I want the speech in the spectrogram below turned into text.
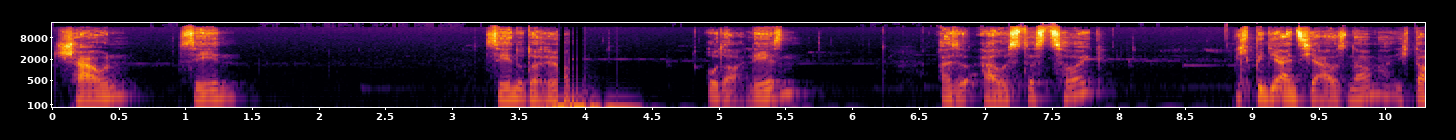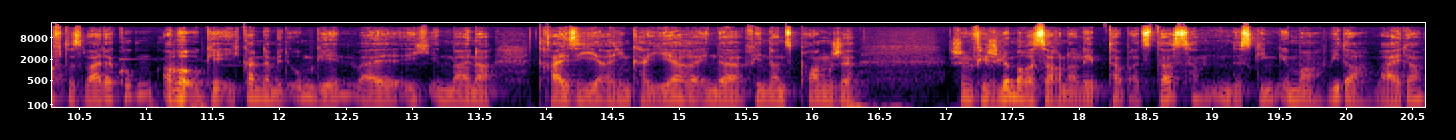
schauen, sehen, sehen oder hören. Oder lesen, also aus das Zeug ich bin die einzige Ausnahme. Ich darf das weitergucken. Aber okay, ich kann damit umgehen, weil ich in meiner 30-jährigen Karriere in der Finanzbranche schon viel schlimmere Sachen erlebt habe als das. Und es ging immer wieder weiter.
